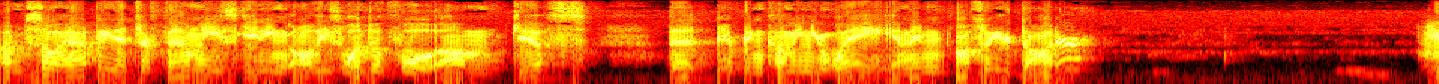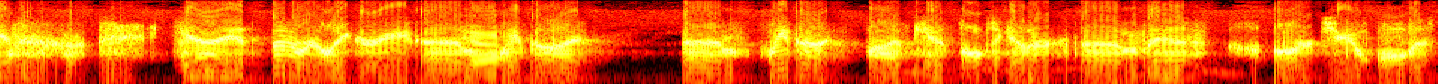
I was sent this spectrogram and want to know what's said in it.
I'm so happy that your family is getting all these wonderful um, gifts that have been coming your way. And then also your daughter? Yeah, yeah, it's been really great. Um, Yeah. We've got um, we've got five kids altogether, um, and our two oldest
